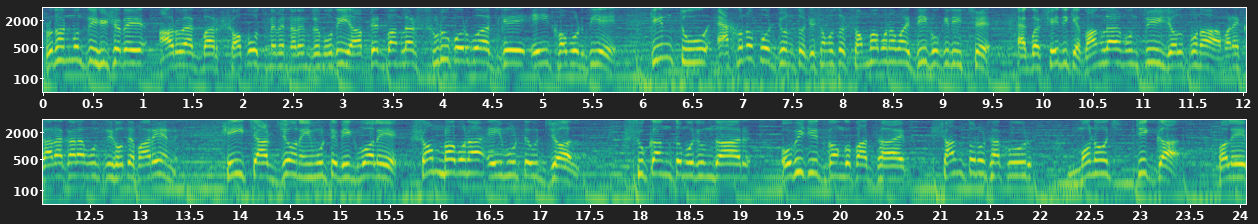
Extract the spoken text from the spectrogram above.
প্রধানমন্ত্রী হিসেবে আরও একবার শপথ নেবেন নরেন্দ্র মোদী। আপডেট বাংলার শুরু করব আজকে এই খবর দিয়ে। কিন্তু এখনও পর্যন্ত যে সমস্ত সম্ভাবনাময় দিক উকি দিচ্ছে, একবার সেই দিকে বাংলার মন্ত্রী জল্পনা মানে কারা কারা মন্ত্রী হতে পারেন, সেই চারজন এই মুহূর্তে বিগ বলে। সম্ভাবনা এই মুহূর্তে উজ্জ্বল। সুকান্ত মজুমদার, অভিজিৎ গঙ্গোপাধ্যায়, শান্তনু ঠাকুর, মনোজ টিগ্গা। ফলে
